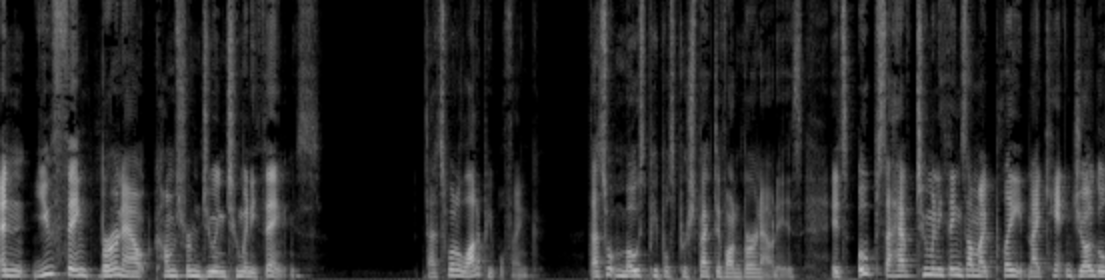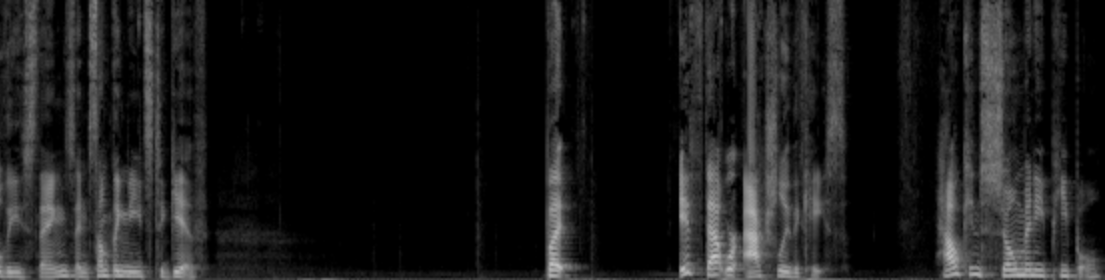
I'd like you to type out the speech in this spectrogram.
And you think burnout comes from doing too many things. That's what a lot of people think. That's what most people's perspective on burnout is. It's, oops, I have too many things on my plate and I can't juggle these things and something needs to give. But if that were actually the case, how can so many people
